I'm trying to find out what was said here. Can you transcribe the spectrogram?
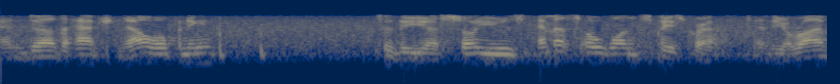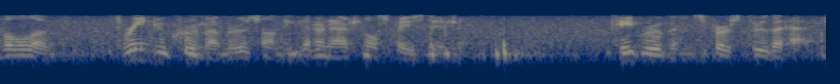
And uh, the hatch now opening to the uh, Soyuz MS-01 spacecraft and the arrival of three new crew members on the International Space Station. Kate Rubins first through the hatch.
